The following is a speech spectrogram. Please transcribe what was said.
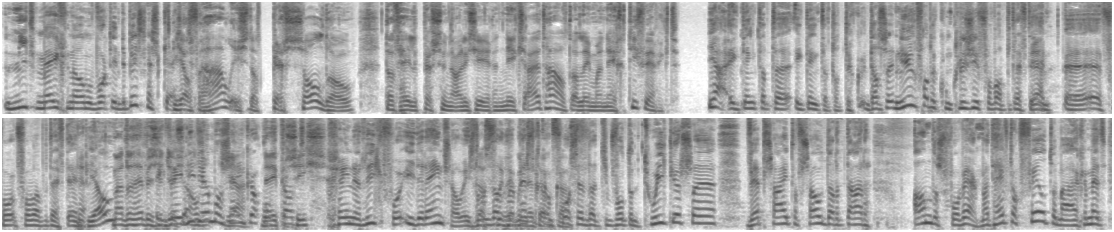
niet meegenomen wordt in de business case. Jouw verhaal is dat per saldo dat hele personaliseren niks uithaalt, alleen maar negatief werkt. Ja, ik denk dat, eh, ik denk dat, dat, de, dat is in ieder geval de conclusie voor wat betreft de, Ja. Eh, voor, voor wat betreft de Ja, NPO. maar dan hebben ze ik dus weet niet al- helemaal ja, zeker nee, of precies. dat generiek voor iedereen zo is. Dat vroeg ik me best kan af. voorstellen dat je bijvoorbeeld een tweakers eh, website of zo, dat het daar anders voor werkt. Maar het heeft ook veel te maken met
